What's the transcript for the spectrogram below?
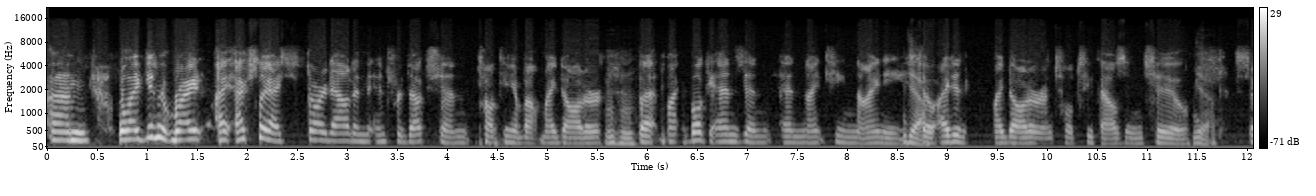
Um, well, I didn't write. I actually I start out in the introduction talking about my daughter, Mm-hmm. but my book ends in in 1990. Yeah. So I didn't my daughter until 2002. Yeah, So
